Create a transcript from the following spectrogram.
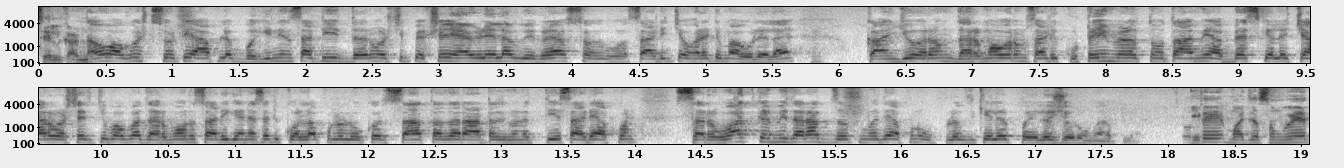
सेल काढणार? नऊ ऑगस्ट सुटी आपल्या भगिनींसाठी दरवर्षीपेक्षा ह्या वेळेला वेगळ्या साडीच्या व्हरायटी मागवलेल्या आहे. कांजीवरम धर्मावरम साडी कुठेही मिळत नव्हतं. आम्ही अभ्यास केला चार वर्षात की बाबा धर्मावरम साडी घेण्यासाठी कोल्हापूरला लोक सात हजार आठ हजार घेऊन ते साडी आपण सर्वात कमी दरात जतमध्ये आपण उपलब्ध केलेलं पहिलं शोरूम आहे आपलं. ते माझ्या समवेत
